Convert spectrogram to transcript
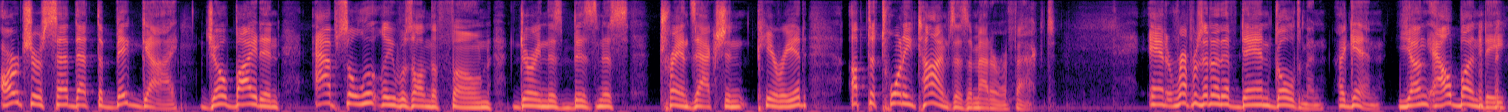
Archer said that the big guy, Joe Biden, absolutely was on the phone during this business transaction period up to 20 times, as a matter of fact. And Representative Dan Goldman, again, young Al Bundy,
